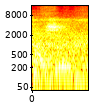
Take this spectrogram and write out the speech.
education.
